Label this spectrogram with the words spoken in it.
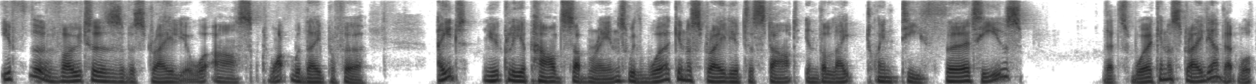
if the voters of Australia were asked what would they prefer, eight nuclear powered submarines with work in Australia to start in the late 2030s. That's work in Australia. That will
